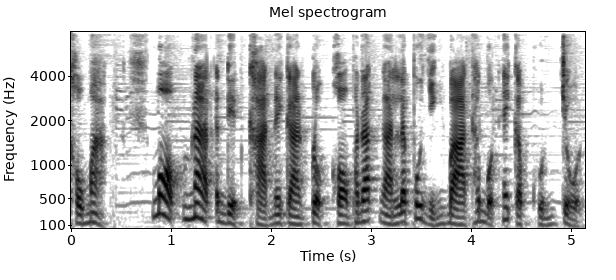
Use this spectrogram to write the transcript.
เขามาก มอบอำนาจอันเด็ดขาดในการปกครองพนักงานและผู้หญิงบาร์ทั้งหมดให้กับขุนโจร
